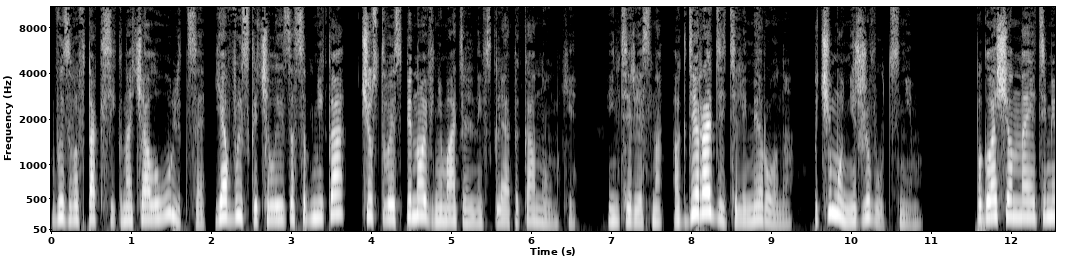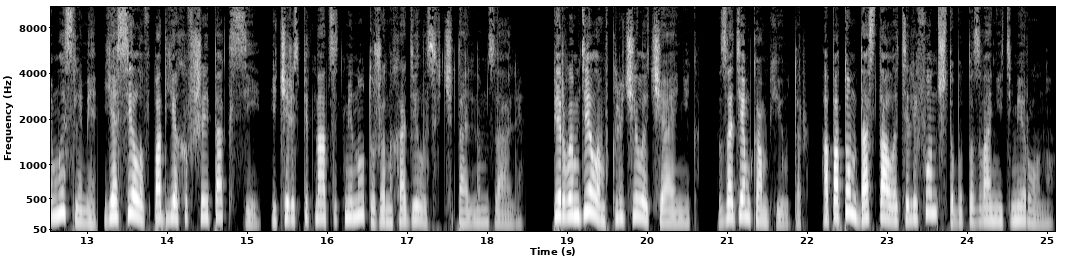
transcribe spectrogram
Вызвав такси к началу улицы, я выскочила из особняка, чувствуя спиной внимательный взгляд экономки. Интересно, а где родители Мирона? Почему не живут с ним? Поглощенная этими мыслями, я села в подъехавшее такси и через пятнадцать минут уже находилась в читальном зале. Первым делом включила чайник, затем компьютер, а потом достала телефон, чтобы позвонить Мирону.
